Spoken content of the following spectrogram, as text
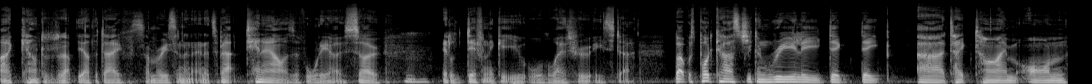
I counted it up the other day for some reason, and, and it's about 10 hours of audio. So it'll definitely get you all the way through Easter. But with podcasts, you can really dig deep, uh, take time on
